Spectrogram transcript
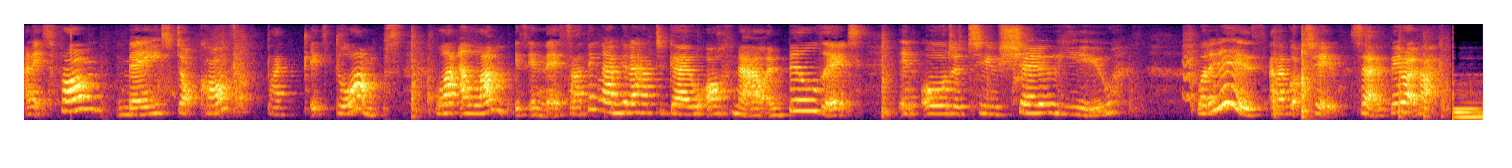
and it's from made.com, like it's lamps. La a lamp is in this, so I think I'm going to have to go off now and build it in order to show you what it is. And I've got two, so be right back.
